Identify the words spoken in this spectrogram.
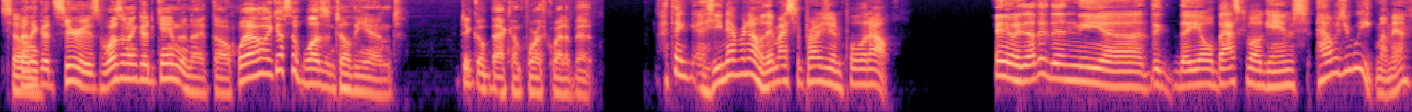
So Been a good series. Wasn't a good game tonight though. Well, I guess it was until the end. Did go back and forth quite a bit. I think you never know. They might surprise you and pull it out. Anyways, other than the uh the, the old basketball games, how was your week, my man?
